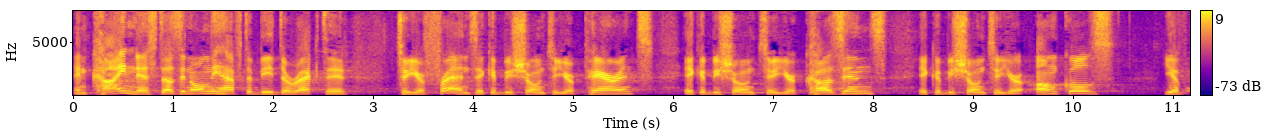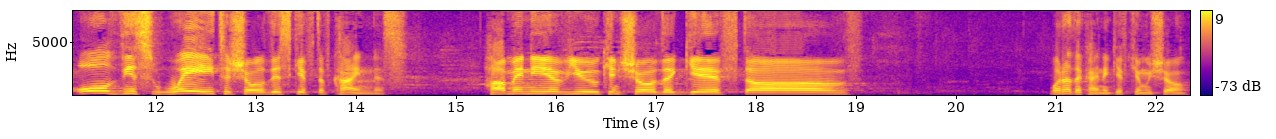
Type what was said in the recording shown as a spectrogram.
And kindness doesn't only have to be directed to your friends, it could be shown to your parents, it could be shown to your cousins, it could be shown to your uncles. You have all this way to show this gift of kindness. How many of you can show the gift of. What other kind of gift can we show?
